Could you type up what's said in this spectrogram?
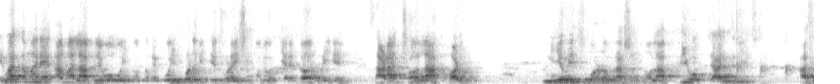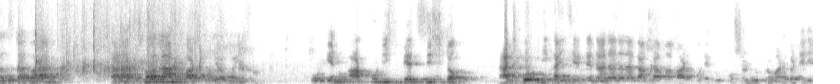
એમાં તમારે આમાં લાભ લેવો હોય તો તમે કોઈ પણ રીતે જોડાઈ શકો છો. અત્યારે દર મહિને સાડા છ લાખ બાળકો નિયમિત સુવર્ણ પ્રાશનનો લાભ ફ્રી ઓફ ચાર્જ લે છે. આ સંસ્થા દ્વારા સાડા છ લાખ બાળકોને અપાય છે. તો એનું આખું ડિસ્પેચ સિસ્ટમ રાજકોટની થાય છે એટલે નાના નાના ગામડામાં બાળકોને કુપોષણનું પ્રમાણ ઘટે છે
